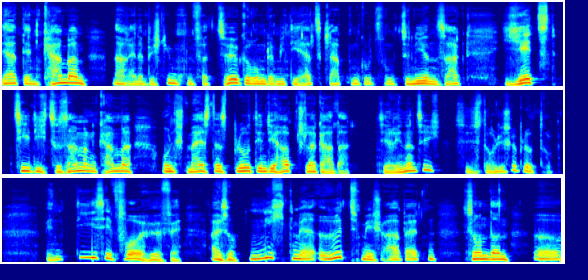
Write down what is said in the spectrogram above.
der den Kammern nach einer bestimmten Verzögerung, damit die Herzklappen gut funktionieren, sagt, jetzt zieh dich zusammen, Kammer, und schmeiß das Blut in die Hauptschlagader. Sie erinnern sich? Systolischer Blutdruck. Wenn diese Vorhöfe also nicht mehr rhythmisch arbeiten, sondern äh,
